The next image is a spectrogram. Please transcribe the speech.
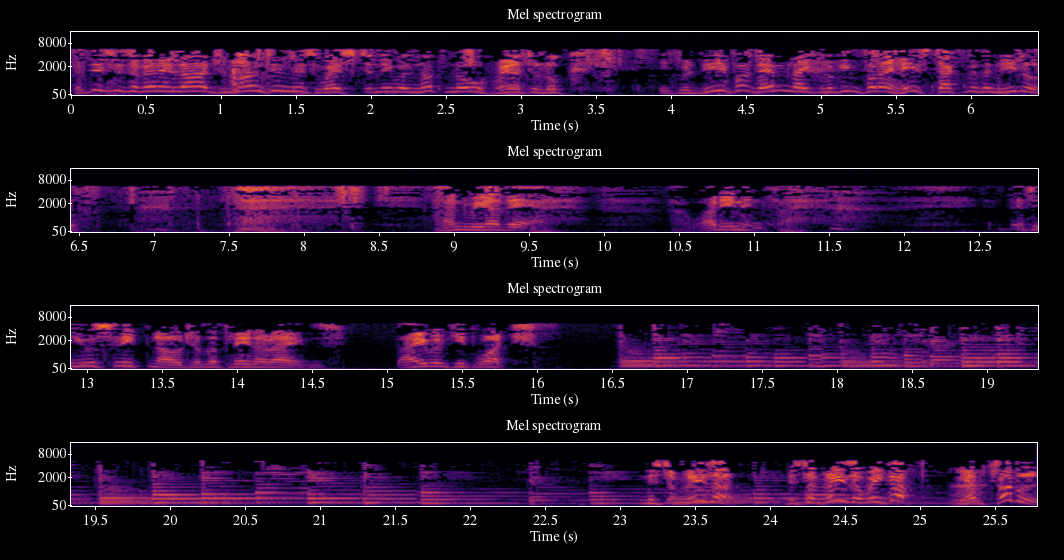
But this is a very large mountain, Miss West, and they will not know where to look. It will be for them like looking for a haystack with a needle. and we are there. Wadi Minfa. Better you sleep now till the plane arrives. I will keep watch. Mr. Fraser! Mr. Fraser, wake up! We have trouble.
